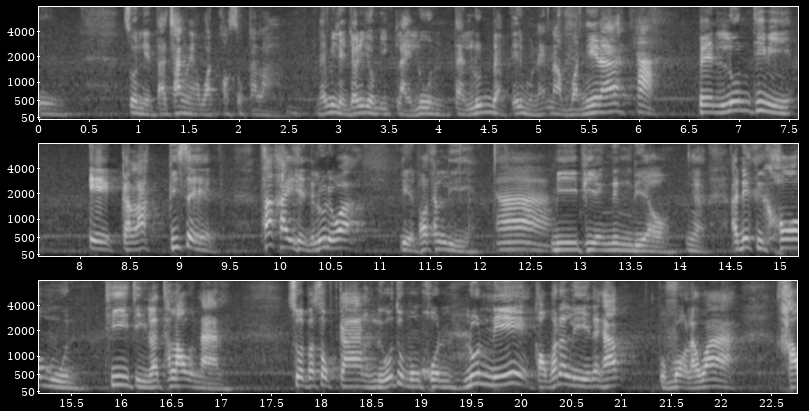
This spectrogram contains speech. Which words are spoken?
กุ้ง ส่วนเหรียญตาช่างเนี่ยวัดออกโศการามและมีเหรียญยอดนิยมอีกหลายรุ่น แต่รุ่นแบบที่ผมแนะนำวันนี้นะ ค่ะ เป็นรุ่นที่มี เอกลักษณ์พิเศษ ถ้าใครเห็นจะรู้เลยว่าเหรียญพ่อท่านลีอ่า มีเพียงหนึ่งเดียวเนี่ยอันนี้คือข้อมูลที่จริงแล้วถ้าเล่านาน ส่วนประสบการณ์หรือวัตถุมงคลรุ่นนี้ของพ่อท่านลีนะครับ ผมบอกแล้วว่าเขา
